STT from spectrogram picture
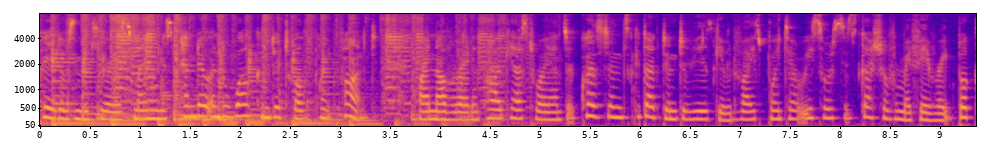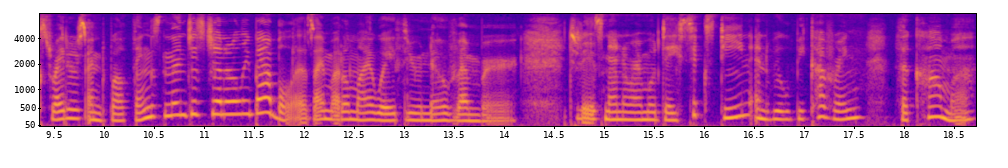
creatives and the curious. My name is Pendo, and welcome to 12 Point Font, my novel writing podcast where I answer questions, conduct interviews, give advice, point out resources, gush over my favorite books, writers, and, well, things, and then just generally babble as I muddle my way through November. Today is NaNoWriMo Day 16, and we will be covering the comma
